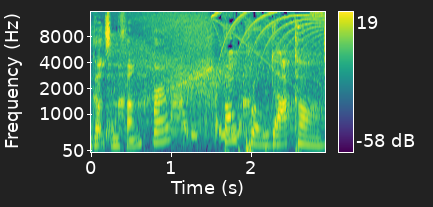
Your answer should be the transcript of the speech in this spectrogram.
Got some funk, bro? Funkpro.com.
